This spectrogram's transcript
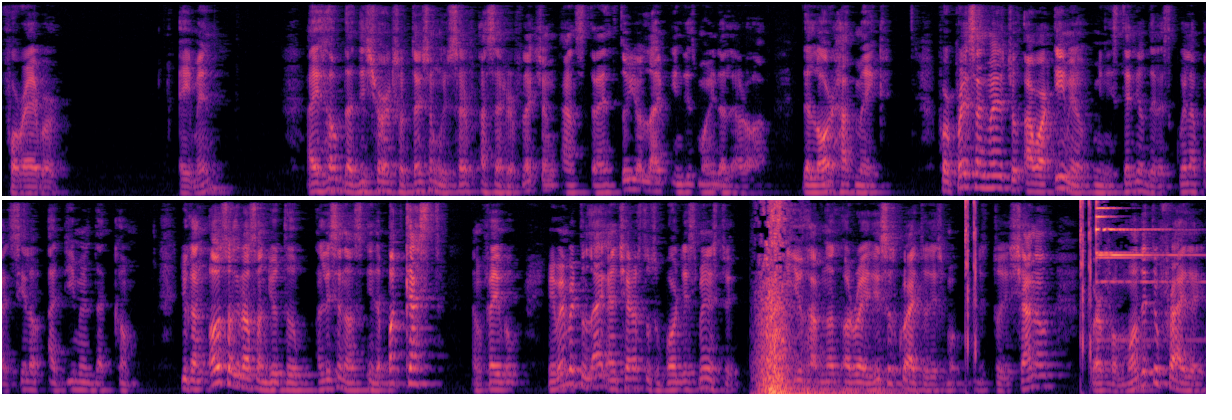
forever. Amen. I hope that this short exhortation will serve as a reflection and strength to your life in this morning that the Lord hath made. For praise and message to our email, ministerio de la escuela para el cielo at gmail.com. You can also get us on YouTube and listen us in the podcast and Facebook. Remember to like and share us to support this ministry. If you have not already subscribed to this to this channel, where from Monday to Friday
